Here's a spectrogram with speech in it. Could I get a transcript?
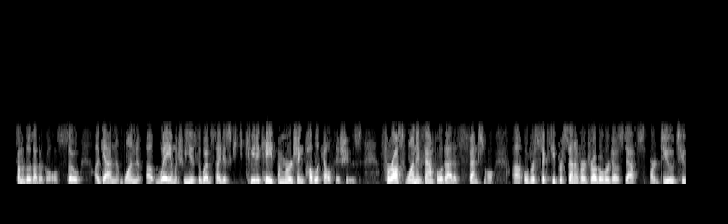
some of those other goals. So again, one uh, way in which we use the website is to communicate emerging public health issues. For us, one example of that is fentanyl. Uh, over 60% of our drug overdose deaths are due to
